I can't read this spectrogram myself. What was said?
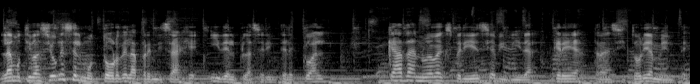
La motivación es el motor del aprendizaje y del placer intelectual. Cada nueva experiencia vivida crea transitoriamente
